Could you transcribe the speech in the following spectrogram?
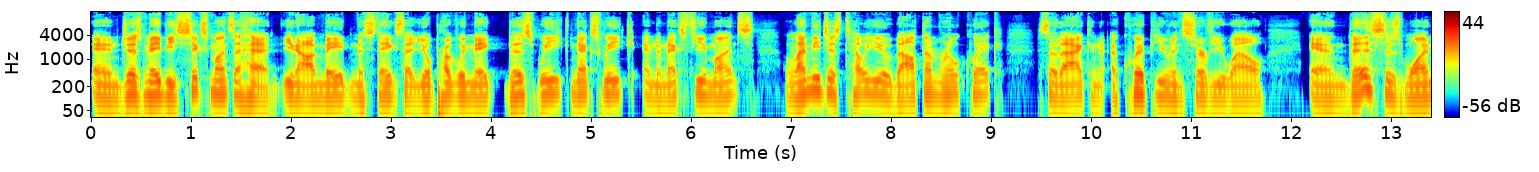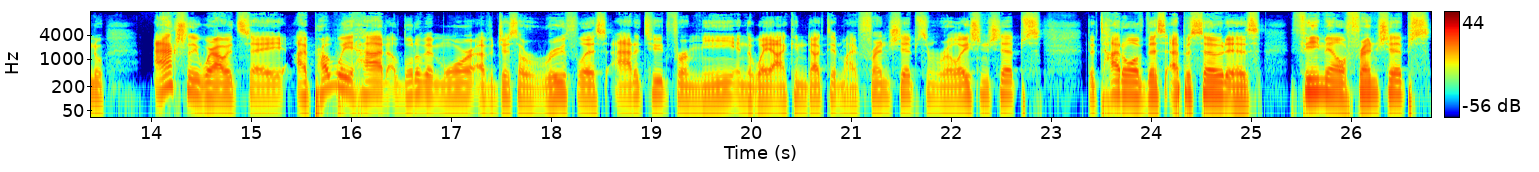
and just maybe six months ahead. You know, I've made mistakes that you'll probably make this week, next week, and the next few months. Let me just tell you about them real quick so that I can equip you and serve you well. And this is one actually where I would say I probably had a little bit more of just a ruthless attitude for me in the way I conducted my friendships and relationships. The title of this episode is Female Friendships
